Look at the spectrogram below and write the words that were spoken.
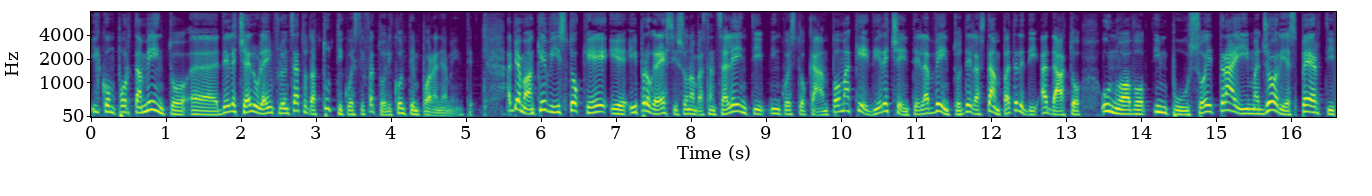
il comportamento eh, delle cellule è influenzato da tutti questi fattori contemporaneamente. Abbiamo anche visto che eh, i progressi sono abbastanza lenti in questo campo, ma che di recente l'avvento della stampa 3D ha dato un nuovo impulso. E tra i maggiori esperti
